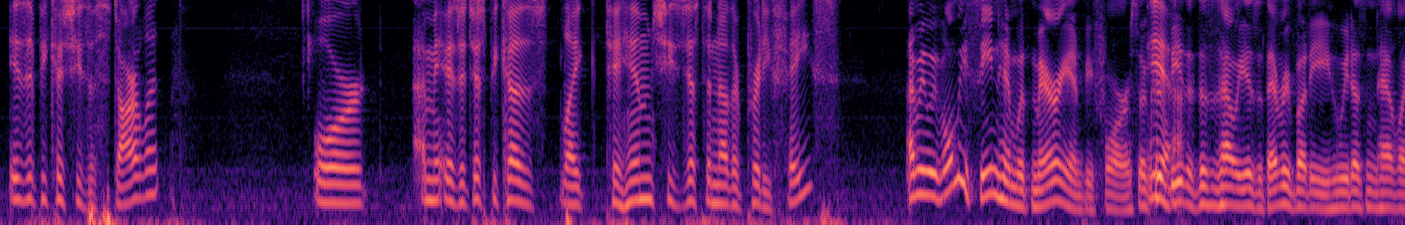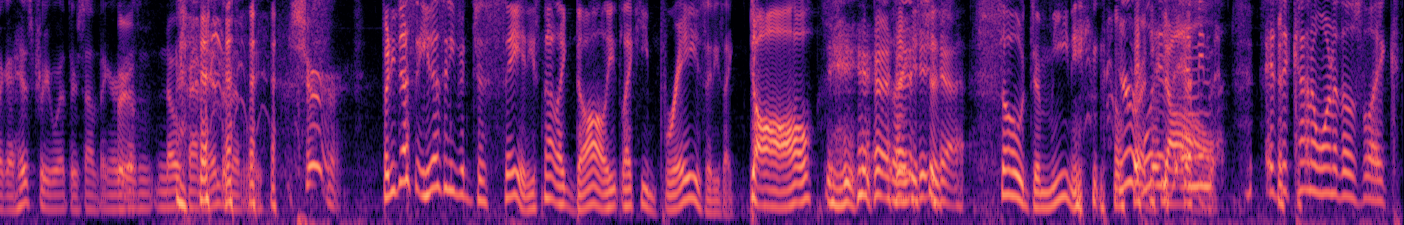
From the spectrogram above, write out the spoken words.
is it because she's a starlet, or, I mean, is it just because like to him she's just another pretty face? I mean, we've only seen him with Marion before, so it could Yeah. be that this is how he is with everybody who he doesn't have like a history with or something, or he doesn't know kind of intimately. Sure. But he doesn't. He doesn't even just say it. He's not like doll. He like he brays it. He's like doll. like it's just Yeah. so demeaning. You're a Well, is, doll. I mean, is it kind of one of those like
